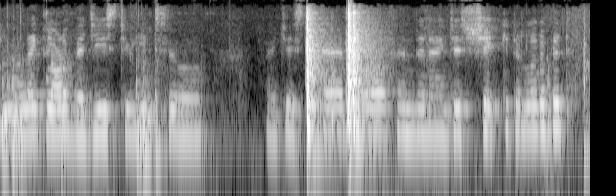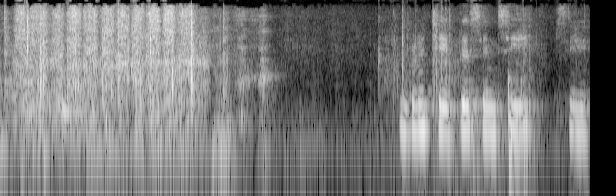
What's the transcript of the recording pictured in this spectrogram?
I like a lot of veggies to eat, so I just add it off and then I just shake it a little bit. I'm gonna take this and see see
